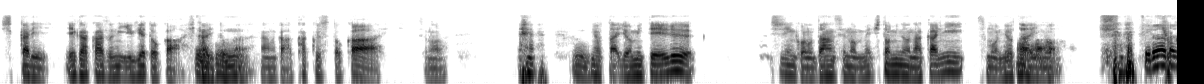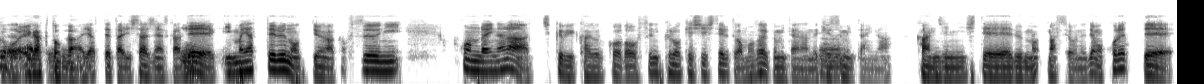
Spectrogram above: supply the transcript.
しっかり描かずに湯気とか光とかなんか隠すとか、その、うん 女体を見ている主人公の男性の目瞳の中に、その女体の それはだ曲を描くとかやっってたりしたじゃないですか。うんで、今やってるのっていうのは普通に、本来なら乳首嗅ぐことを普通に黒消ししてるとかモザイクみたいなんで消すみたいな感じにしてるまますよね。でもこれって、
